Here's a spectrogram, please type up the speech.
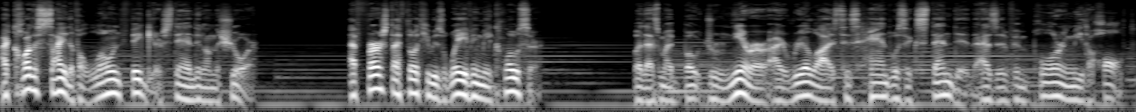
I caught a sight of a lone figure standing on the shore. At first, I thought he was waving me closer, but as my boat drew nearer, I realized his hand was extended as if imploring me to halt.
